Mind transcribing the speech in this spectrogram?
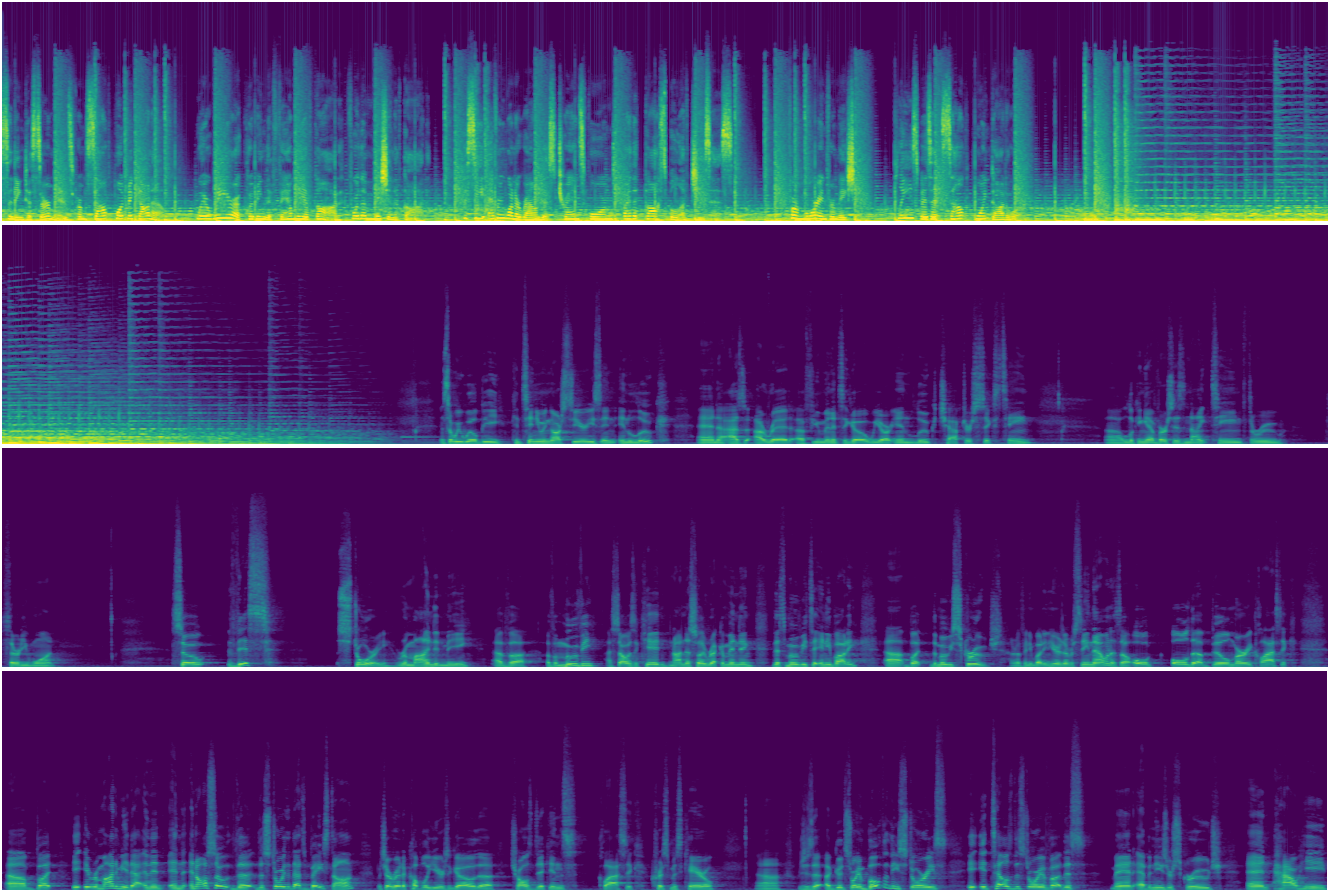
listening to sermons from South Point McDonough, where we are equipping the family of God for the mission of God to see everyone around us transformed by the gospel of Jesus. For more information, please visit southpoint.org. will be continuing our series in, in Luke. And uh, as I read a few minutes ago, we are in Luke chapter 16, uh, looking at verses 19 through 31. So this story reminded me of a, of a movie I saw as a kid, not necessarily recommending this movie to anybody. Uh, but the movie Scrooge. I don't know if anybody in here has ever seen that one. It's an old, old uh, Bill Murray classic. Uh, but it, it, reminded me of that. And then, and, and also the, the story that that's based on, which I read a couple of years ago, the Charles Dickens classic Christmas Carol, uh, which is a, a, good story. And both of these stories, it, it tells the story of uh, this man, Ebenezer Scrooge, and how he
